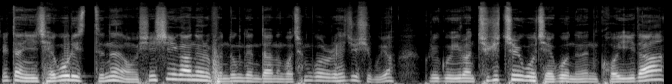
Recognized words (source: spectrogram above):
일단 이 재고 리스트는 어, 실시간으로 변동된다는 거 참고를 해주시고요. 그리고 이런 즉시 출고 재고는 거의 다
